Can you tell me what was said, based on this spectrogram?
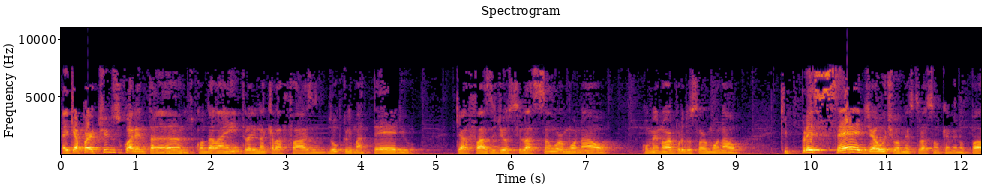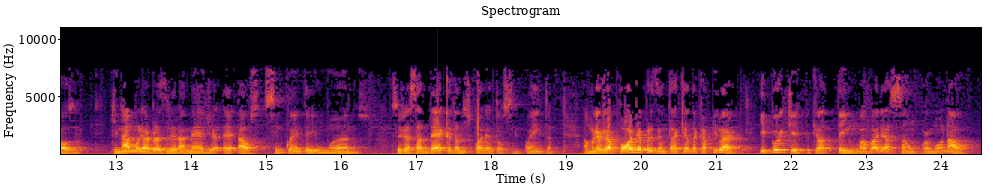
é que a partir dos 40 anos, quando ela entra ali naquela fase do climatério, que é a fase de oscilação hormonal, com menor produção hormonal, que precede a última menstruação, que é a menopausa, que na mulher brasileira média é aos 51 anos, ou seja, essa década dos 40 aos 50, a mulher já pode apresentar queda capilar. E por quê? Porque ela tem uma variação hormonal.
